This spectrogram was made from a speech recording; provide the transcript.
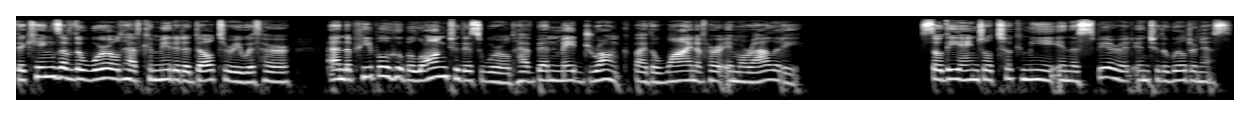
The kings of the world have committed adultery with her, and the people who belong to this world have been made drunk by the wine of her immorality. So the angel took me in the spirit into the wilderness.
